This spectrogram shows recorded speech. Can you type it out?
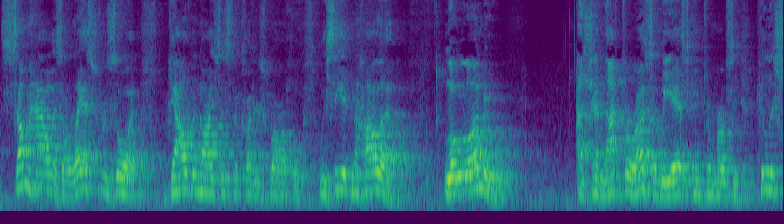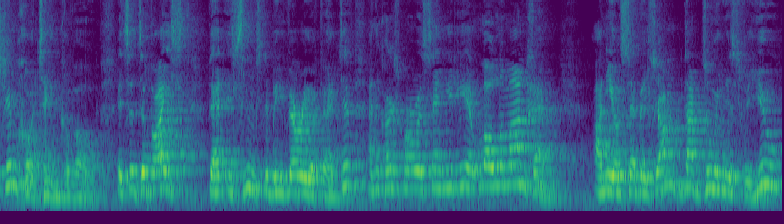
somehow, as a last resort, galvanizes the Kaddish Baruch Hu. We see it in Hallel. Lolanu. Hashem, not for us are we asking for mercy. It's a device that it seems to be very effective. And the Kaddish Baruch is saying it here, Lo lemanchem. Ani I'm not doing this for you.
